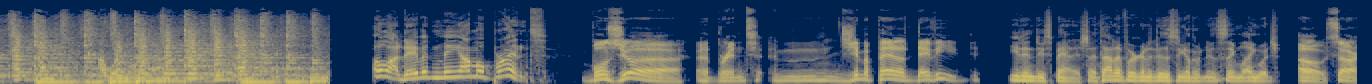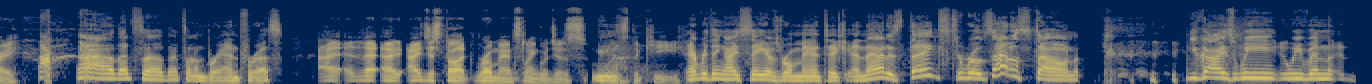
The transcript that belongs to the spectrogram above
I wouldn't worry about it. Hola, David. Me llamo Brent. Bonjour, uh, Brent. Um, je m'appelle David. You didn't do Spanish. I thought if we were going to do this together, we'd do the same language. Oh, sorry. That's uh, that's on brand for us. I, that, I I just thought romance languages was Yeah. the key. Everything I say is romantic, and that is thanks to Rosetta Stone. you guys, we we've been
